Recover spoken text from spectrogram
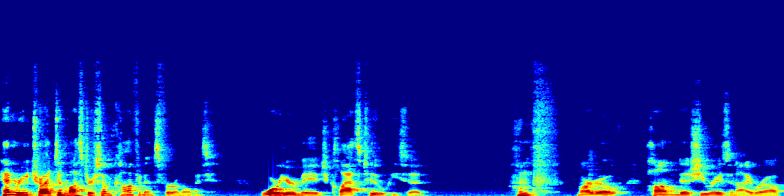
Henry tried to muster some confidence for a moment. Warrior Mage, Class 2, he said. Humph, Margot hummed as she raised an eyebrow.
